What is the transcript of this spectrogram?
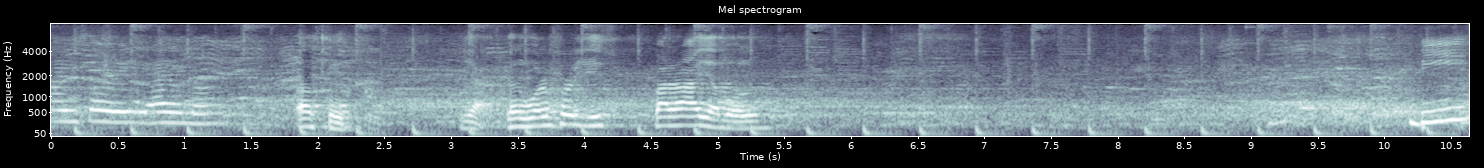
I'm sorry, I don't know. Okay. Yeah, the word for you is variable. B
